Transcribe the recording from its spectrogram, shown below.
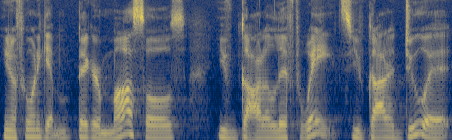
You know, if you want to get bigger muscles, you've got to lift weights. You've got to do it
